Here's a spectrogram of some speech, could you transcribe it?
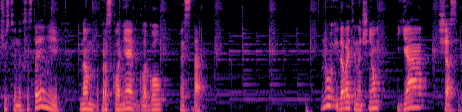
чувственных состояний нам просклоняет глагол estar. Ну и давайте начнем. Я счастлив.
